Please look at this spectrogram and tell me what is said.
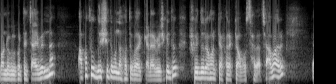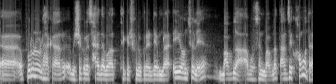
গন্ডগোল করতে চাইবেন না। আপাতত দৃষ্টিতে মনে হতে পারে ক্যাডার বেশি, কিন্তু শহীদুর রহমান ট্যাফার একটা অবস্থা আছে। আবার পুরনো ঢাকার, বিশেষ করে সায়দাবাদ থেকে শুরু করে ডেমরা এই অঞ্চলে বাবলা, আবু হোসেন বাবলা, তার যে ক্ষমতা,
